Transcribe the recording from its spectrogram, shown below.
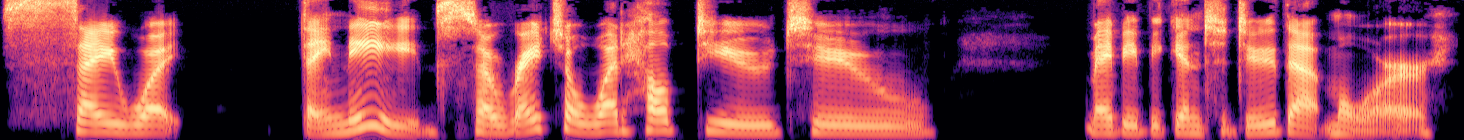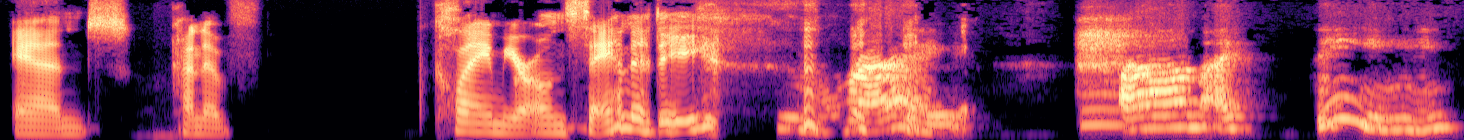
say what they need. So, Rachel, what helped you to maybe begin to do that more and kind of claim your own sanity? right. Um, I think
